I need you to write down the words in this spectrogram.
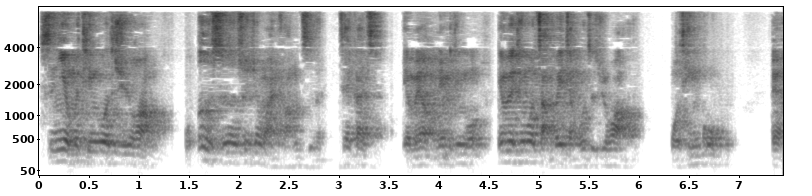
是你有没有听过这句话？我二十二岁就买房子了，你在干什么？有没有？你有没有听过？你有没有听过长辈讲过这句话？我听过，没有？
